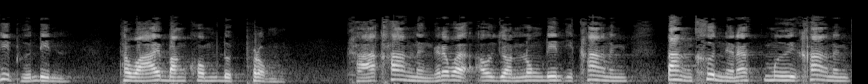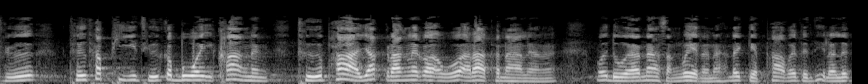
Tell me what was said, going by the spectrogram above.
ที่ผืนดิน ถวายบังคมดุดพรม ขาข้างหนึ่งเรียกว่าเอาหย่อนลงดินอีกข้างหนึ่งตั้งขึ้นเนี่ยนะมือข้างหนึ่งถือ ถือทัพพีถือกระบวยอีกข้างหนึ่ง ถือผ้ายักรังแล้วก็โอ้อาราธนาเลยนะว่าดูแล้วน่าสังเวชนะได้เก็บภาพไว้เป็นที่ระลึก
